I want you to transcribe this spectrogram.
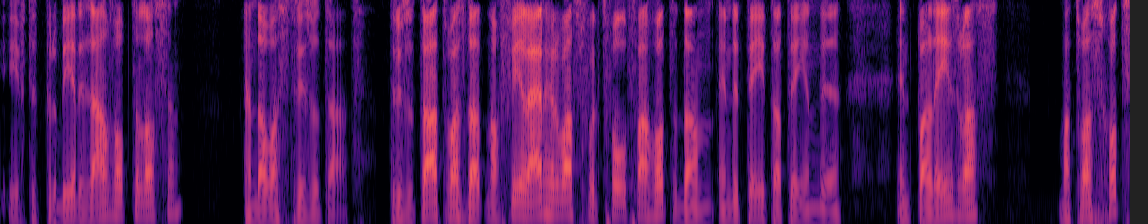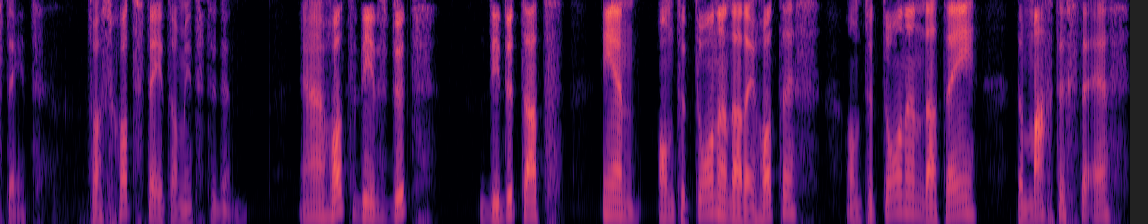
heeft het proberen zelf op te lossen. En dat was het resultaat. Het resultaat was dat het nog veel erger was voor het volk van God dan in de tijd dat hij in, de, in het paleis was. Maar het was Gods tijd. Het was Gods tijd om iets te doen. Ja, God die iets doet, die doet dat één, om te tonen dat hij God is, om te tonen dat hij de machtigste is.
